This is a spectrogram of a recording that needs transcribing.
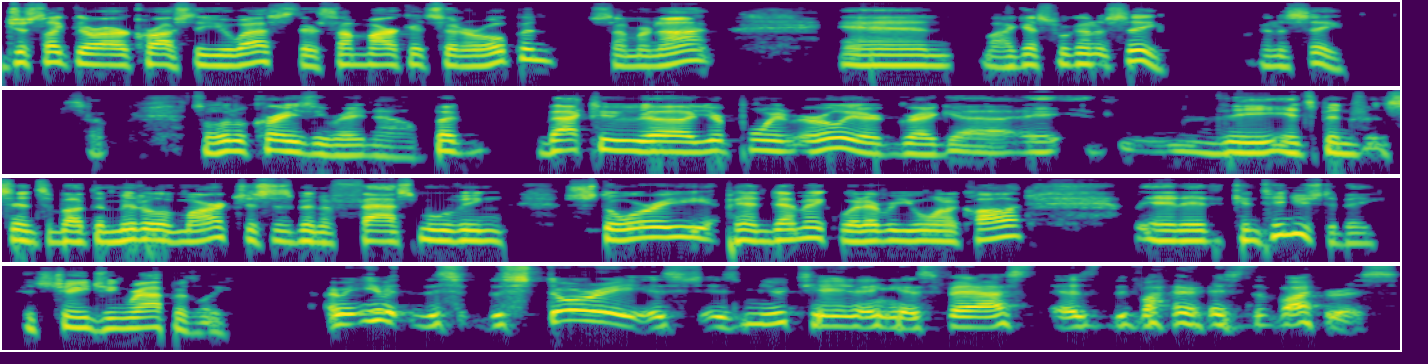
just like there are across the U.S. There's some markets that are open, some are not, and I guess we're going to see. We're going to see. So it's a little crazy right now, but back to uh, your point earlier, Greg. Uh, it, the it's been since about the middle of March. This has been a fast-moving story, pandemic, whatever you want to call it, and it continues to be. It's changing rapidly. I mean, even this the story is is mutating as fast as the virus. As the virus.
